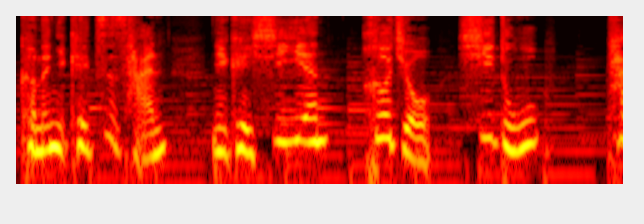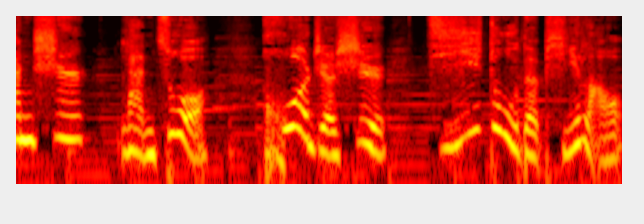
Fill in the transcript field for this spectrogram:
可能你可以自残，你可以吸烟、喝酒、吸毒、贪吃、懒做，或者是极度的疲劳，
